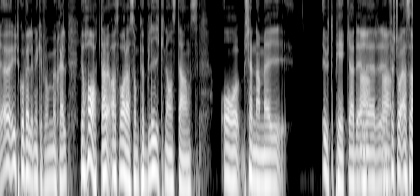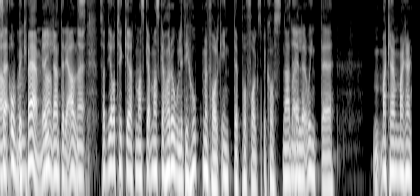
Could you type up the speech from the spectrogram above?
jag utgår väldigt mycket från mig själv. Jag hatar att vara som publik någonstans och känna mig utpekad Ja, eller ja, förstår, alltså ja, här, obekväm. Jag ja, gillar inte det alls. nej. Så att jag tycker att man ska, man ska ha roligt ihop med folk, inte på folks bekostnad. Nej. Eller, och inte, man kan, man kan,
